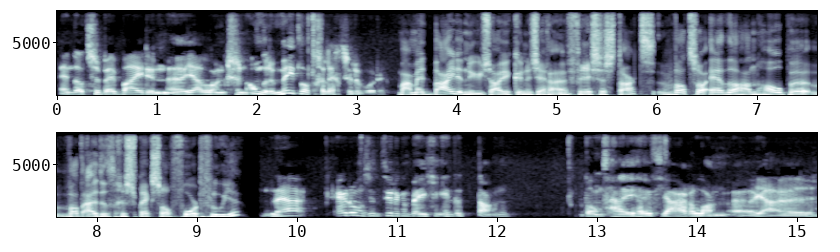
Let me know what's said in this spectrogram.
En dat ze bij Biden ja, langs een andere meetlat gelegd zullen worden. Maar met Biden nu zou je kunnen zeggen een frisse start. Wat zou Erdogan hopen wat uit het gesprek zal voortvloeien? Nou, Erdogan zit natuurlijk een beetje in de tang. Want hij heeft jarenlang uh, ja, uh,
